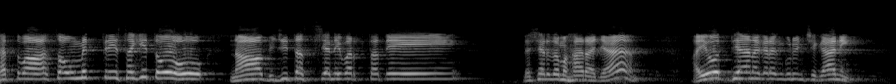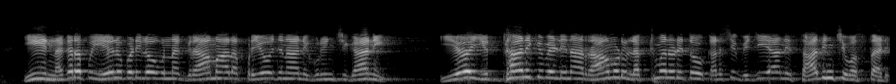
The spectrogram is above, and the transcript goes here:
గత్వా సౌమిత్రి సహితో నా విజితస్య నివర్తతే. దశరథ మహారాజా అయోధ్య నగరం గురించి గాని ఈ నగరపు ఏలుబడిలో ఉన్న గ్రామాల ప్రయోజనాన్ని గురించి గాని ఏ యుద్ధానికి వెళ్ళినా రాముడు లక్ష్మణుడితో కలిసి విజయాన్ని సాధించి వస్తాడు.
